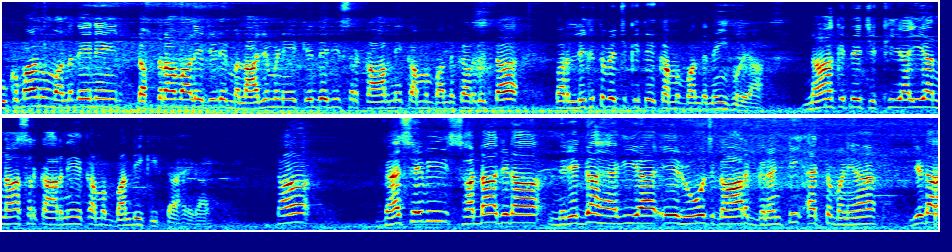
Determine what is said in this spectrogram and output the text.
ਹੁਕਮਾਂ ਨੂੰ ਮੰਨਦੇ ਨੇ। ਦਫ਼ਤਰਾਂ ਵਾਲੇ ਜਿਹੜੇ ਮੁਲਾਜ਼ਮ ਨੇ, ਕਹਿੰਦੇ ਜੀ ਸਰਕਾਰ ਨੇ ਕੰਮ ਬੰਦ ਕਰ ਦਿੱਤਾ, ਪਰ ਲਿਖਤ ਵਿੱਚ ਕਿਤੇ ਕੰਮ ਬੰਦ ਨਹੀਂ ਹੋਇਆ। ਨਾ ਕਿਤੇ ਚਿੱਠੀ ਆਈ ਆ, ਨਾ ਸਰਕਾਰ ਨੇ ਇਹ ਕੰਮ ਬੰਦ ਹੀ ਕੀਤਾ ਹੈਗਾ। ਤਾਂ ਵੈਸੇ ਵੀ ਸਾਡਾ ਜਿਹੜਾ ਨਰੇਗਾ ਹੈਗੀ ਆ, ਇਹ ਰੋਜ਼ਗਾਰ ਗਰੰਟੀ ਐਕਟ ਬਣਿਆ। ਜਿਹੜਾ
